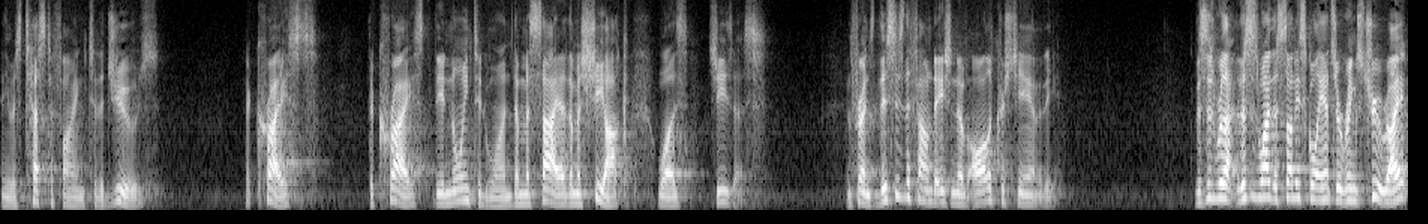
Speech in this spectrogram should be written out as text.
and he was testifying to the Jews that Christ, the Christ, the anointed one, the Messiah, the Mashiach, was Jesus. And friends, this is the foundation of all of Christianity. This is, where that, this is why the Sunday school answer rings true, right?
